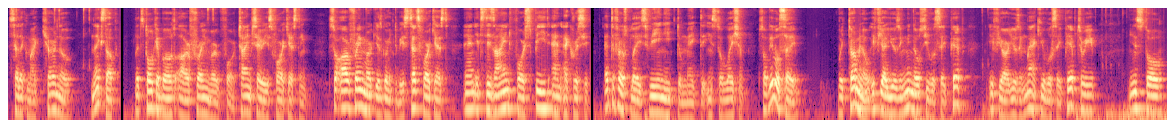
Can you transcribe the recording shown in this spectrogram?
select my kernel. Next up let's talk about our framework for time series forecasting. So our framework is going to be stats forecast and it's designed for speed and accuracy. At the first place, we need to make the installation. So we will say with terminal, if you are using Windows, you will say pip. If you are using Mac, you will say pip3 install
